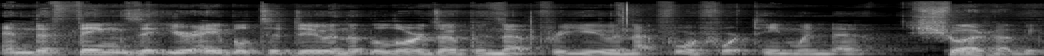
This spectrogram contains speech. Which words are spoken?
and the things that you're able to do, and that the Lord's opened up for you in that 414 window. Sure, Ravi.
